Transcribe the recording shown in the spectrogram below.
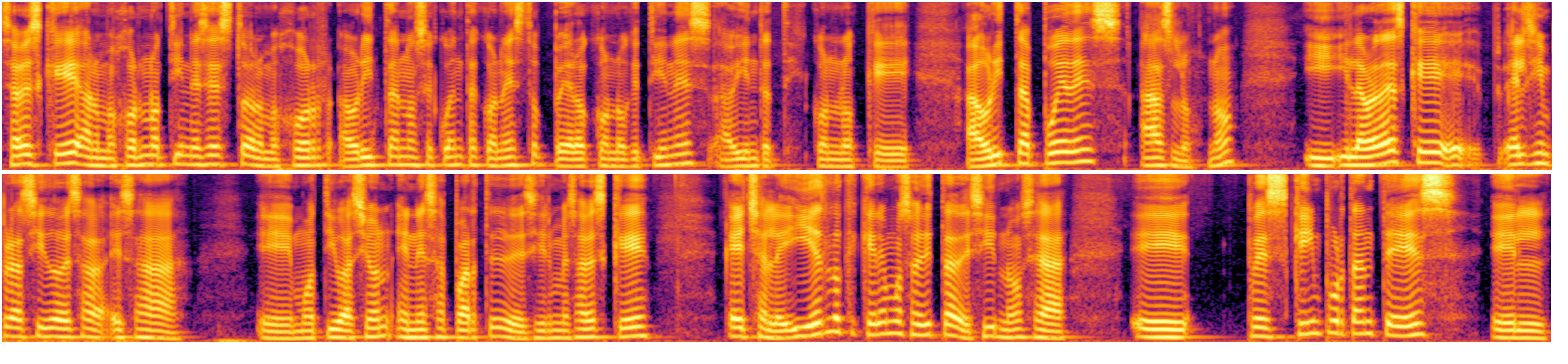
¿sabes qué? A lo mejor no tienes esto, a lo mejor ahorita no se cuenta con esto, pero con lo que tienes, aviéntate. Con lo que ahorita puedes, hazlo, ¿no? Y, y la verdad es que él siempre ha sido esa, esa eh, motivación en esa parte de decirme, ¿sabes qué? Échale. Y es lo que queremos ahorita decir, ¿no? O sea, eh, pues qué importante es el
